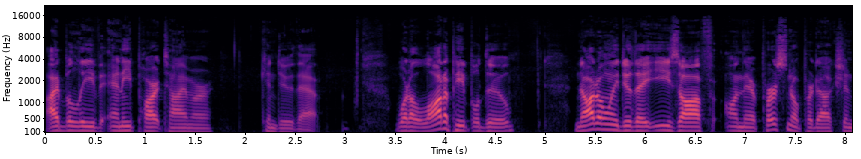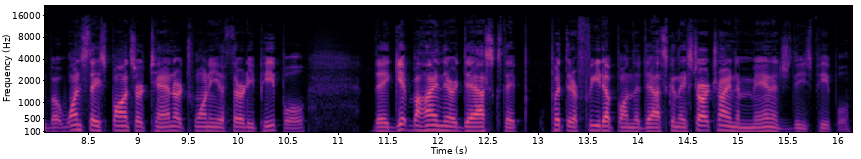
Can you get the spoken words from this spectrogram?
I believe any part timer can do that. What a lot of people do not only do they ease off on their personal production, but once they sponsor 10 or 20 or 30 people, they get behind their desks, they put their feet up on the desk, and they start trying to manage these people.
